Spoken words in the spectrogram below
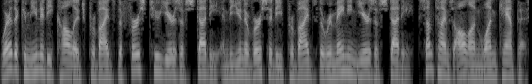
where the community college provides the first two years of study and the university provides the remaining years of study, sometimes all on one campus.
